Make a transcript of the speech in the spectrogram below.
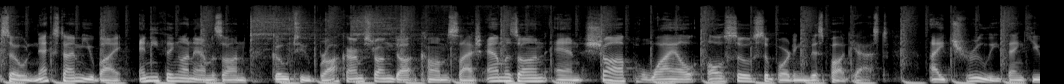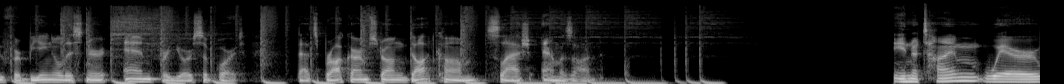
So next time you buy anything on Amazon, go to brockarmstrong.com slash Amazon and shop while also supporting this podcast. I truly thank you for being a listener and for your support. That's brockarmstrong.com slash Amazon in a time where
